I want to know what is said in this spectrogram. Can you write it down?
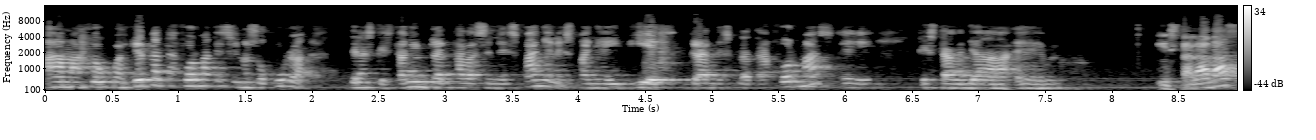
Amazon, cualquier plataforma que se nos ocurra de las que están implantadas en España. En España hay 10 grandes plataformas eh, que están ya instaladas,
